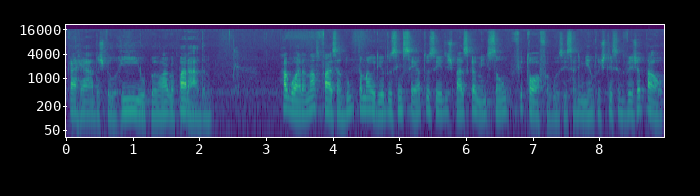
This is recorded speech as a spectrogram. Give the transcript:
carreadas pelo rio, pela água parada. Agora, na fase adulta, a maioria dos insetos, eles basicamente são fitófagos e se alimentam de tecido vegetal,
